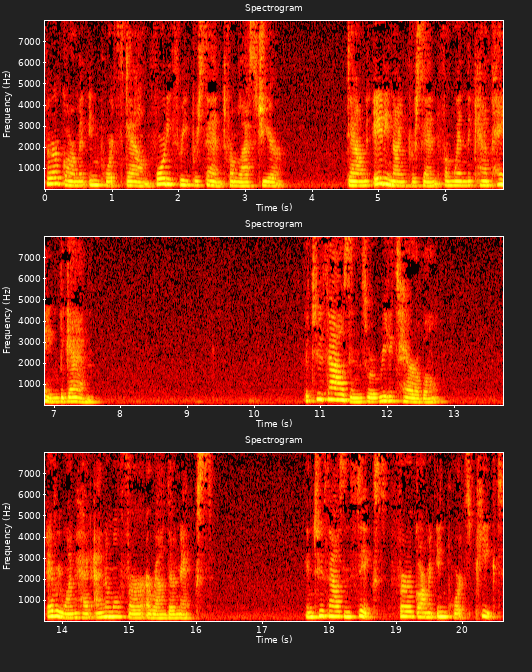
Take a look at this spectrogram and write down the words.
Fur garment imports down 43% from last year, down 89% from when the campaign began. The 2000s were really terrible. Everyone had animal fur around their necks. In 2006, fur garment imports peaked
